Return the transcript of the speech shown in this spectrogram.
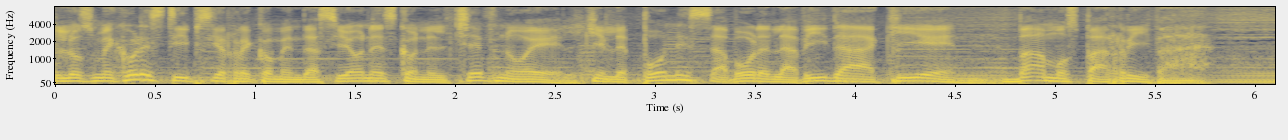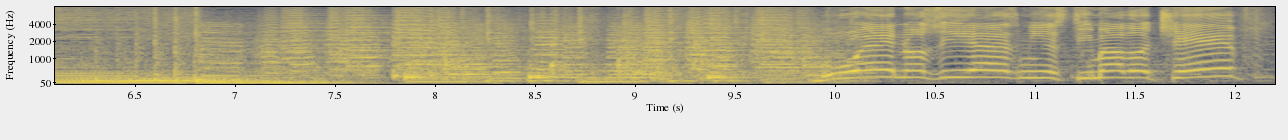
Los mejores tips y recomendaciones con el chef Noel, quien le pone sabor a la vida aquí en Vamos para arriba. Buenos días, mi estimado chef.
